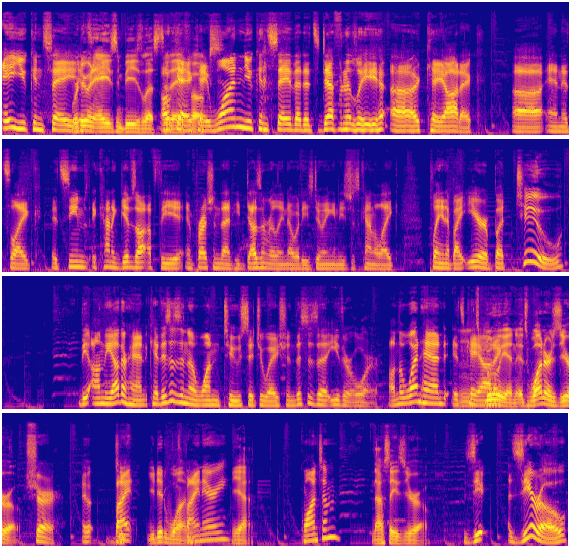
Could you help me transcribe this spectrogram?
a you can say We're doing A's and B's list today, okay okay one you can say that it's definitely uh chaotic uh, and it's like it seems it kind of gives off the impression that he doesn't really know what he's doing and he's just kind of like playing it by ear but two the on the other hand okay this isn't a one-two situation this is a either or on the one hand it's Mm, It's chaotic Boolean. It's one or zero. sure uh, So bi- you did one. binary Yeah. quantum Now say zero. Ze- zero.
